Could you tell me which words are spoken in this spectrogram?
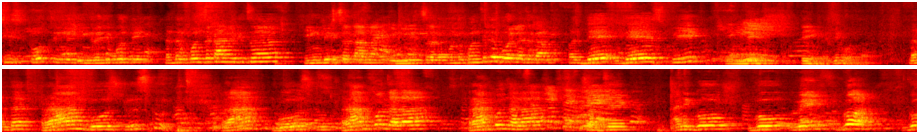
सी स्पोक्स इंग्लिश इंग्रजी बोलते. नंतर कोणचं काम आहे तिचं? इंग्लिशचं काम आहे. इंग्लिशचं कोणतं कोणतं ते बोलण्याचं काम? दे दे स्पीक इंग्लिश ते इंग्रजी बोलतात. नंतर Ram goes to school. Ram goes to Ram कोण झाला? राम कोण झाला? सब्जेक्ट. आणि go go went gone go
